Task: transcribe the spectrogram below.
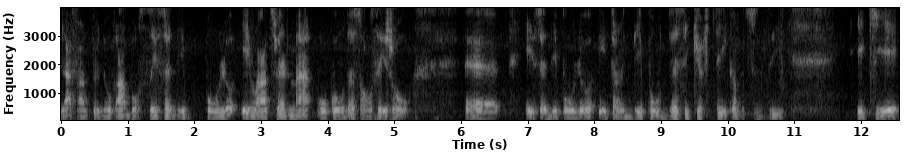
la femme peut nous rembourser ce dépôt-là éventuellement au cours de son séjour. et ce dépôt-là est un dépôt de sécurité, comme tu dis et qui est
